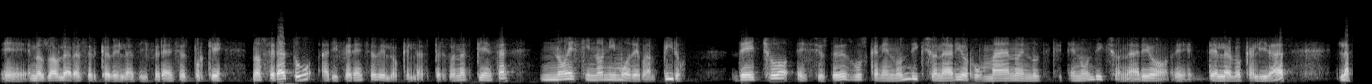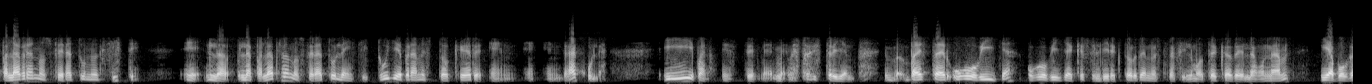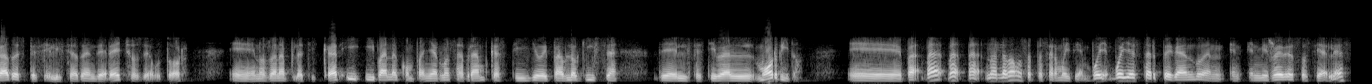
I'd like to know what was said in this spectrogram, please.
eh, nos va a hablar acerca de las diferencias, porque Nosferatu, a diferencia de lo que las personas piensan, no es sinónimo de vampiro. De hecho, eh, si ustedes buscan en un diccionario rumano, en un, en un diccionario eh, de la localidad, la palabra Nosferatu no existe. Eh, la, la palabra Nosferatu la instituye Bram Stoker en, Drácula. Y bueno, este, me, estoy distrayendo. Va a estar Hugo Villa, Hugo Villa que es el director de nuestra filmoteca de la UNAM y abogado especializado en derechos de autor. Eh, nos van a platicar y, y van a acompañarnos Abraham Castillo y Pablo Guisa del Festival Mórbido. Eh, va, va, va, va, nos la vamos a pasar muy bien. Voy, voy a estar pegando en mis redes sociales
